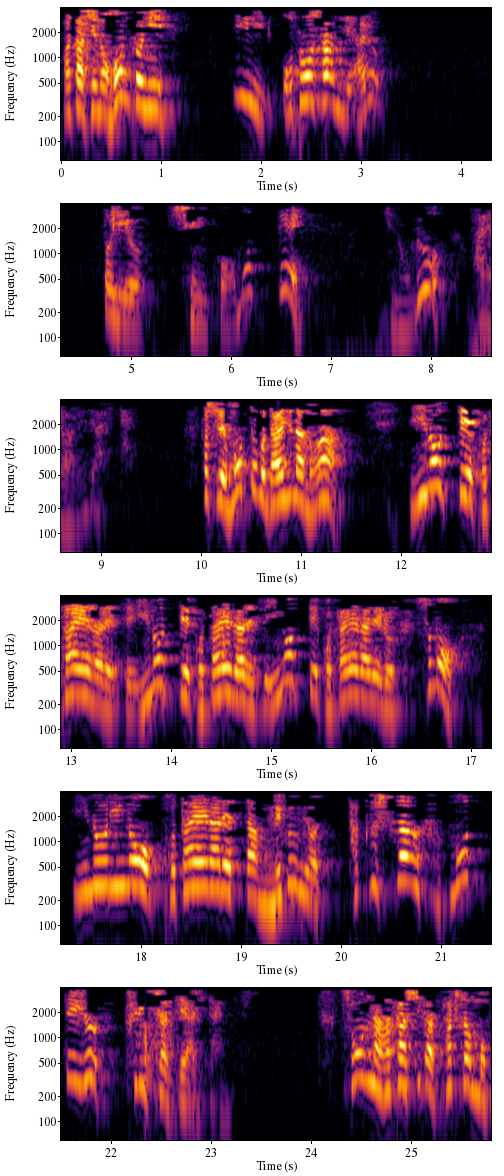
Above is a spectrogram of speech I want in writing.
私の本当にいいお父さんである。という信仰を持って祈る我々でありたい。そして最も大事なのは、祈って答えられて、祈って答えられて、祈って答えられる、その祈りの答えられた恵みをたくさん持っているクリスチャンでありたいんです。そんな証がたくさんも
